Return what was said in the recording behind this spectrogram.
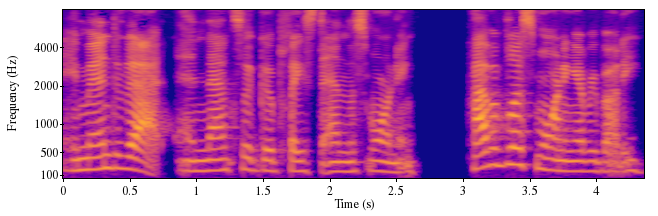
Amen to that. And that's a good place to end this morning. Have a blessed morning, everybody.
